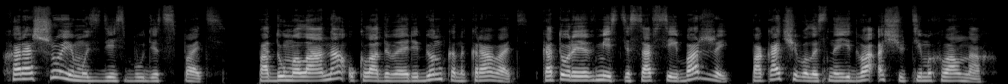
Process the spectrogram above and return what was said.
«Хорошо ему здесь будет спать», – подумала она, укладывая ребенка на кровать, которая вместе со всей баржей покачивалась на едва ощутимых волнах.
